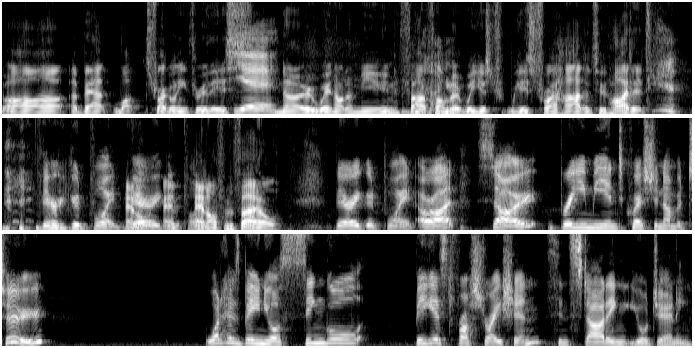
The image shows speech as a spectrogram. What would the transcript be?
uh, about what struggling through this? Yeah. No, we're not immune. Far from it. We just we just try harder to hide it, Very good point. and Very of- good and, point. and often fail. Very good point. All right. So, bringing me into question number two What has been your single biggest frustration since starting your journey?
